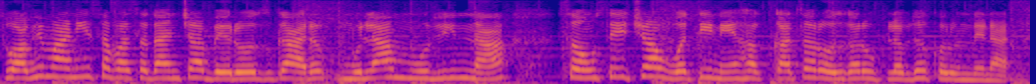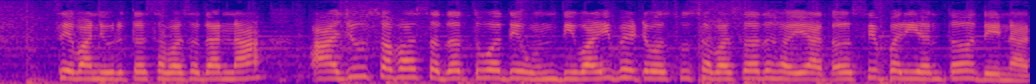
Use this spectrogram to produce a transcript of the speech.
स्वाभिमानी सभासदांच्या बेरोजगार मुला मुलींना संस्थेच्या वतीने हक्काचा रोजगार उपलब्ध करून देणार. सेवानिवृत्त सभासदांना आजीव सभासदत्व देऊन दिवाळी भेटवस्तू सभासद हयात असेपर्यंत देणार.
